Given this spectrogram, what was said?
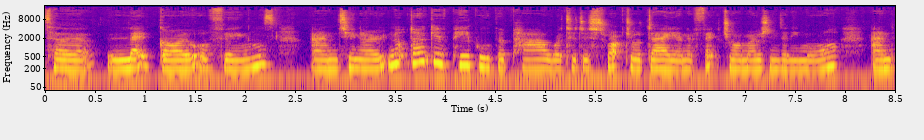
to let go of things and you know not don't give people the power to disrupt your day and affect your emotions anymore and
